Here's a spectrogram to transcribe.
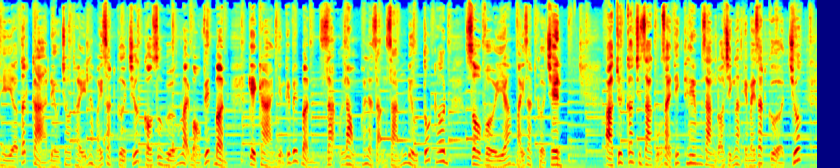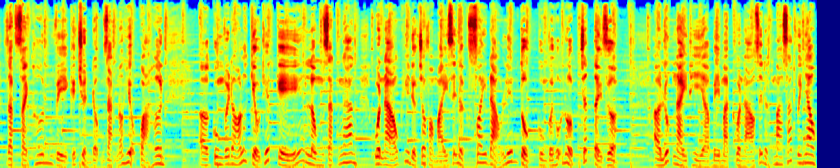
thì ờ, tất cả đều cho thấy là máy giặt cửa trước có xu hướng loại bỏ vết bẩn, kể cả những cái vết bẩn dạng lỏng hay là dạng rắn đều tốt hơn so với máy giặt cửa trên. À, các chuyên gia cũng giải thích thêm rằng đó chính là cái máy giặt cửa trước giặt sạch hơn vì cái chuyển động giặt nó hiệu quả hơn. À, cùng với đó là kiểu thiết kế lồng giặt ngang, quần áo khi được cho vào máy sẽ được xoay đảo liên tục cùng với hỗn hợp chất tẩy rửa. Ở lúc này thì à, bề mặt quần áo sẽ được ma sát với nhau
